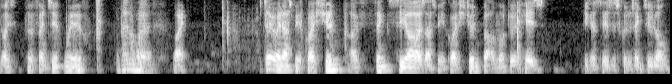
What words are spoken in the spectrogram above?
guys, Plymouth Fence here with Potato Head. right. Potato Head asked me a question. I think CR has asked me a question, but I'm not doing his because his is going to take too long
